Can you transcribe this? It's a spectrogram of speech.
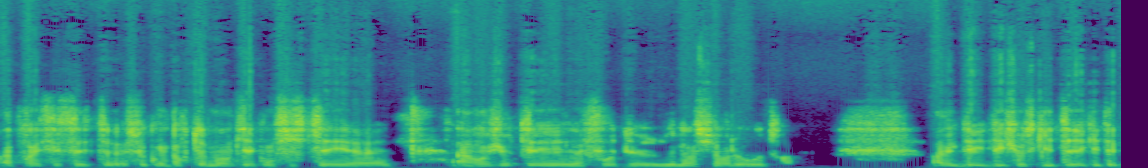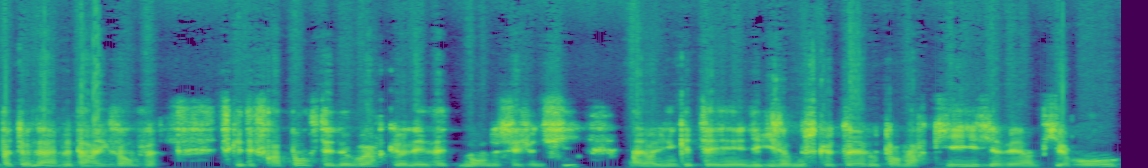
Après, c'est ce comportement qui a consisté à rejeter la faute de l'un sur l'autre, avec des, des, choses qui étaient qui étaient pas tenables. Par exemple, ce qui était frappant, c'était de voir que les vêtements de ces jeunes filles, alors il y en a une qui était déguisée en mousquetaire, autant marquise, il y avait un Pierrot,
